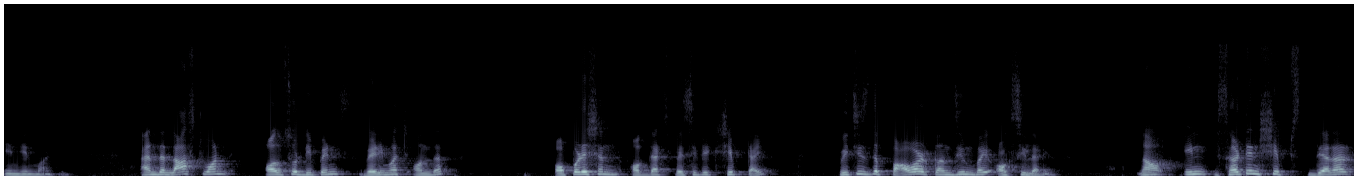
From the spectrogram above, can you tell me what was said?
engine margin. And the last one also depends very much on the operation of that specific ship type which is the power consumed by auxiliaries. Now, in certain ships there are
